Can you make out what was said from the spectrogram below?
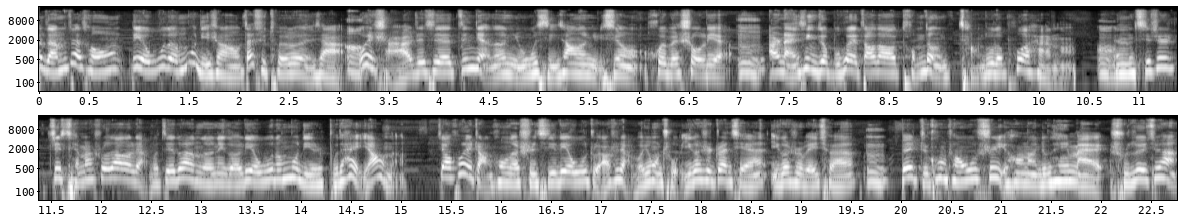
那咱们再从猎巫的目的上再去推论一下，为啥这些经典的女巫形象的女性会被狩猎，嗯，而男性就不会遭到同等强度的迫害呢？嗯，其实这前面说到的两个阶段的那个猎巫的目的是不太一样的。教会掌控的时期，猎巫主要是两个用处，一个是赚钱，一个是维权。嗯，被指控成巫师以后呢，你就可以买赎罪券。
